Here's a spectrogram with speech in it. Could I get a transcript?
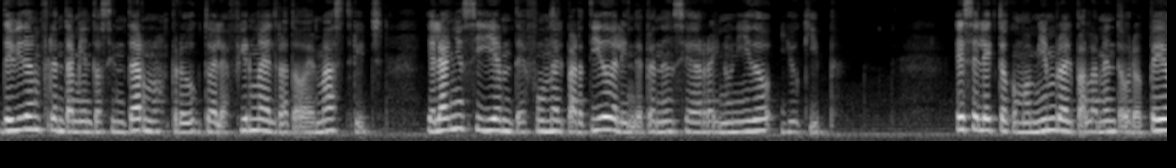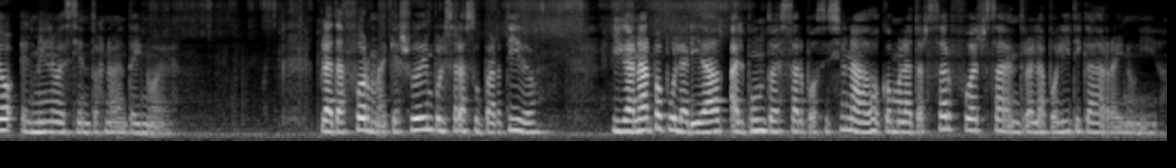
debido a enfrentamientos internos producto de la firma del Tratado de Maastricht y al año siguiente funda el Partido de la Independencia de Reino Unido, UKIP. Es electo como miembro del Parlamento Europeo en 1999. Plataforma que ayuda a impulsar a su partido y ganar popularidad al punto de ser posicionado como la tercera fuerza dentro de la política de Reino Unido.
